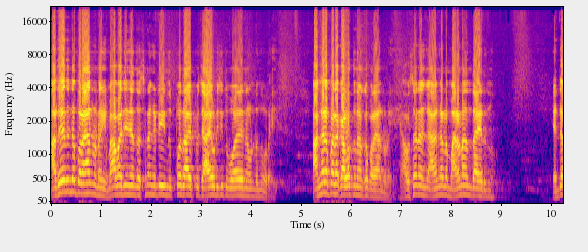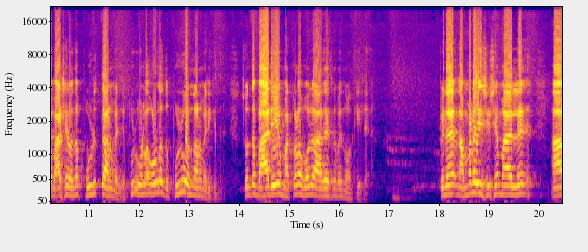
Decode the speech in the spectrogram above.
അദ്ദേഹം തന്നെ പറയാൻ തുടങ്ങി ബാബാജി ഞാൻ ദർശനം കിട്ടി ഇപ്പോഴായപ്പോൾ ചായ കുടിച്ചിട്ട് പോയതന്നെ ഉണ്ടെന്ന് പറയും. അങ്ങനെ പല കള്ളത്തിനൊക്കെ പറയാൻ തുടങ്ങി. അവസാനം അങ്ങയുടെ മരണം എന്തായിരുന്നു? എന്റെ ഭാഷയിൽ വന്ന പുഴുത്താണ് മരിച്ചത്. പുഴു ഉള്ള ഉള്ളത് പുഴു ഒന്നാണ് മരിക്കുന്നത്. സ്വന്തം ഭാര്യയോ മക്കളോ പോലും അദ്ദേഹത്തിന് പോയി നോക്കിയില്ല. പിന്നെ നമ്മുടെ ഈ ശിഷ്യന്മാരിൽ ആ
